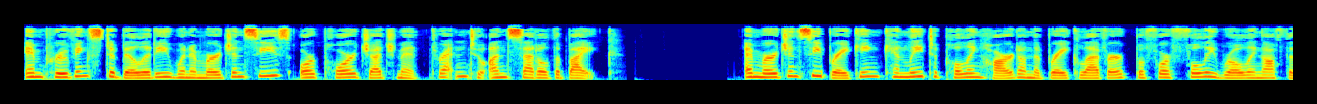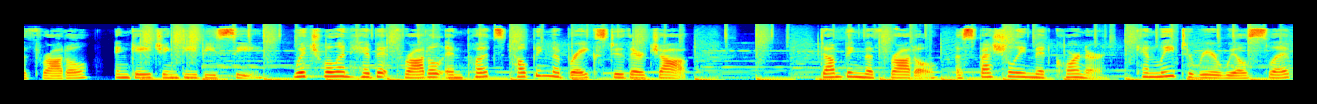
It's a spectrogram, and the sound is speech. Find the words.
improving stability when emergencies or poor judgment threaten to unsettle the bike. Emergency braking can lead to pulling hard on the brake lever before fully rolling off the throttle, engaging DBC, which will inhibit throttle inputs helping the brakes do their job. Dumping the throttle, especially mid-corner, can lead to rear wheel slip,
